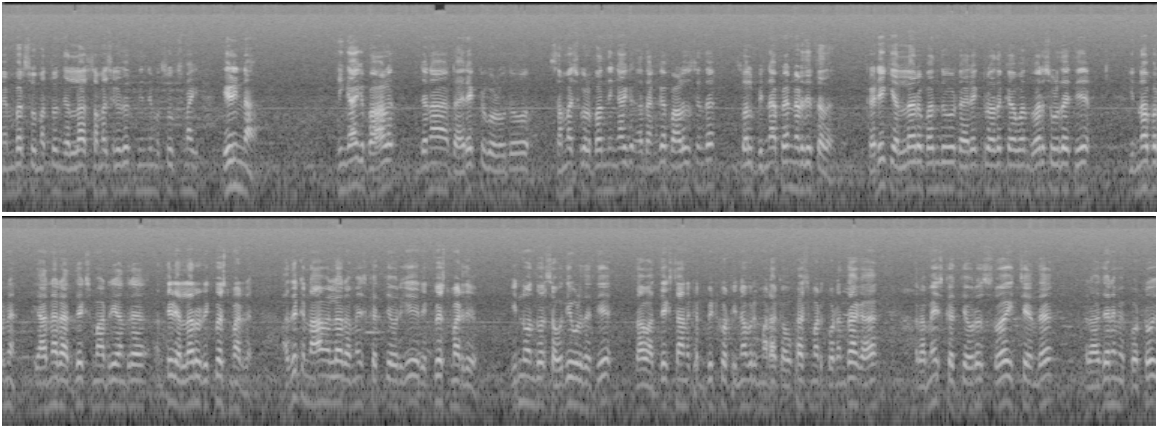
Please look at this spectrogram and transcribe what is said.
ಮೆಂಬರ್ಸು ಮತ್ತೊಂದು ಎಲ್ಲ ಸಮಸ್ಯೆಗಳು ನಿನ್ನ ನಿಮಗೆ ಸೂಕ್ಷ್ಮವಾಗಿ ಹೇಳಿನ ಹೀಗಾಗಿ ಭಾಳ ಜನ ಡೈರೆಕ್ಟ್ಗಳು ಸಮಸ್ಯೆಗಳು ಬಂದು, ಹಿಂಗಾಗಿ ಅದು ಹಂಗೆ ಭಾಳ ದಿವಸದಿಂದ ಸ್ವಲ್ಪ ಭಿನ್ನಾಭಿಪ್ರಾಯ ನಡೆದಿತ್ತದ ಕಡೆಗೆ ಎಲ್ಲರೂ ಬಂದು ಡೈರೆಕ್ಟ್ರು ಅದಕ್ಕೆ ಒಂದು ವರ್ಷ ಉಳ್ದೈತಿ ಇನ್ನೊಬ್ಬರನ್ನ ಯಾರನ್ನಾರು ಅಧ್ಯಕ್ಷ ಮಾಡ್ರಿ ಅಂದ್ರೆ ಅಂಥೇಳಿ ಎಲ್ಲರೂ ರಿಕ್ವೆಸ್ಟ್ ಮಾಡ್ರಿ. ಅದಕ್ಕೆ ನಾವೆಲ್ಲ ರಮೇಶ್ ಕತ್ತಿ ಅವರಿಗೆ ರಿಕ್ವೆಸ್ಟ್ ಮಾಡಿದೆವು. ಇನ್ನೊಂದು ವರ್ಷ ಅವಧಿ ಉಳ್ದೈತಿ, ತಾವು ಅಧ್ಯಕ್ಷ ಸ್ಥಾನಕ್ಕೆ ಬಿಟ್ಕೊಟ್ಟು ಇನ್ನೊಬ್ರಿಗೆ ಮಾಡೋಕೆ ಅವಕಾಶ ಮಾಡಿಕೊಡಂದಾಗ ರಮೇಶ್ ಕತ್ತಿ ಅವರು ಸ್ವ ಇಚ್ಛೆಯಿಂದ ರಾಜೀನಾಮೆ ಕೊಟ್ಟು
